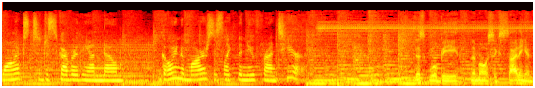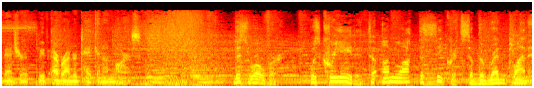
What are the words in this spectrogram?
want to discover the unknown. Going to Mars is like the new frontier. This will be the most exciting adventure we've ever undertaken on Mars. This rover was created to unlock the secrets of the Red Planet.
